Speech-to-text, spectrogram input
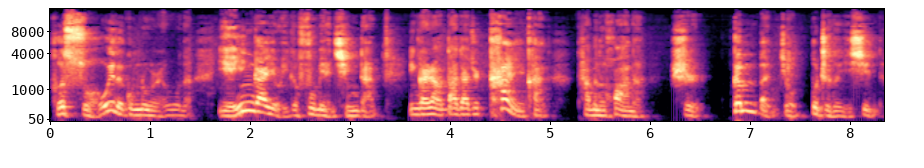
和所谓的公众人物呢，也应该有一个负面清单，应该让大家去看一看他们的话呢，是根本就不值得一信的。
